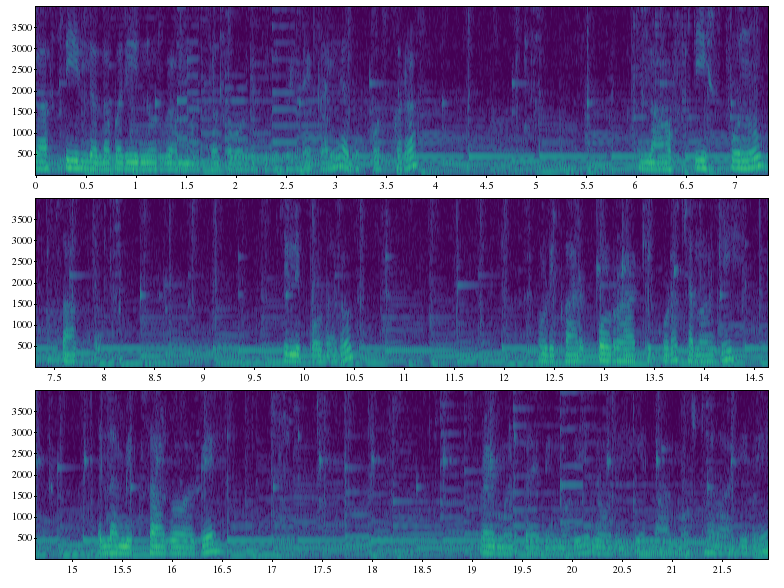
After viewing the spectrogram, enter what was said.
ಜಾಸ್ತಿ ಇಲ್ಲಲ್ಲ, ಬರೀ ಇನ್ನೂರು ಗ್ರಾಮ್ ಮಾತ್ರ ತೊಗೊಂಡಿದ್ದೀನಿ ಬೆಂಡೆಕಾಯಿ. ಅದಕ್ಕೋಸ್ಕರ ಇಲ್ಲ ಹಾಫ್ ಟೀ ಸ್ಪೂನು ಸಾಕು ಚಿಲ್ಲಿ ಪೌಡರು. ನೋಡಿ, ಖಾರದ ಪೌಡ್ರ್ ಹಾಕಿ ಕೂಡ ಚೆನ್ನಾಗಿ ಎಲ್ಲ ಮಿಕ್ಸ್ ಆಗೋ ಹಾಗೆ ಫ್ರೈ ಮಾಡ್ತಾಯಿದ್ದೀನಿ ನೋಡಿ. ನೋಡಿ ಈಗೆಲ್ಲ ಆಲ್ಮೋಸ್ಟ್ ಆಗಿದೆ.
